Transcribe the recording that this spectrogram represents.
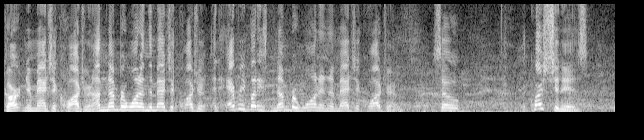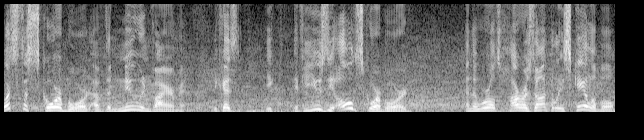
Gartner Magic Quadrant. I'm number one in the Magic Quadrant and everybody's number one in the Magic Quadrant. So the question is, what's the scoreboard of the new environment? Because if you use the old scoreboard and the world's horizontally scalable,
